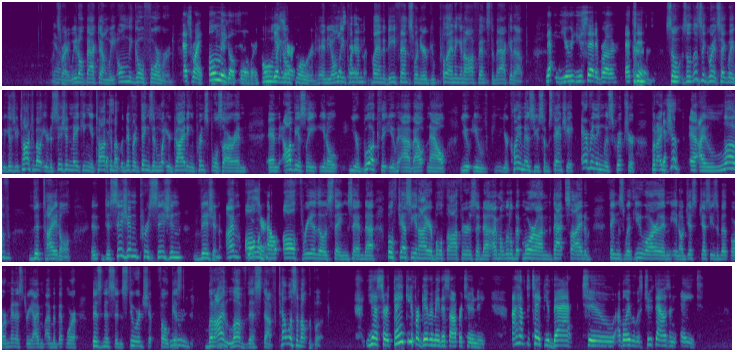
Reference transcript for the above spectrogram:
That's yeah. right. We don't back down. We only go forward. That's right. Only go forward. Only yes, go sir. forward. And you only yes, plan sir. plan a defense when you're planning an offense to back it up. Yeah, you you said it, brother. That's it. so so this is a great segue because you talked about your decision making, you talked yes. about the different things and what your guiding principles are and and obviously, you know, your book that you have out now, you you your claim is you substantiate everything with scripture, but I just I love the title uh, decision, precision, vision. I'm all yes, about all three of those things. And uh, both Jesse and I are both authors, and uh, I'm a little bit more on that side of things with you are than you know just Jesse's a bit more ministry. I'm I'm a bit more business and stewardship focused. Mm. But I love this stuff. Tell us about the book. Yes, sir. Thank you for giving me this opportunity. I have to take you back to I believe it was 2008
